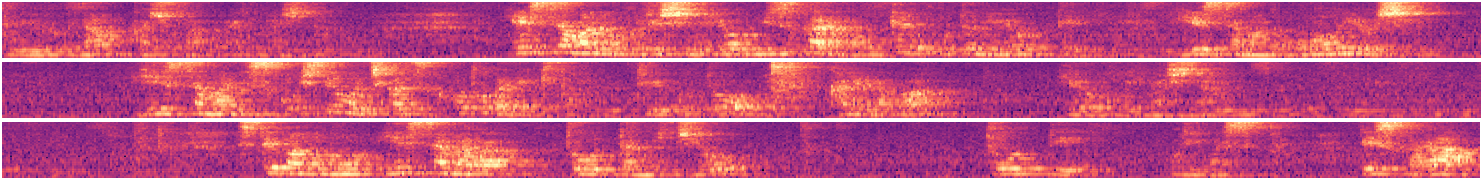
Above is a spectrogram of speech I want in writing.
というような箇所がありました。イエス様の苦しみを自らも受けることによってイエス様の思いを知りイエス様に少しでも近づくことができたということを彼らは喜びました。ステパノもイエス様が通った道を通っております。ですから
